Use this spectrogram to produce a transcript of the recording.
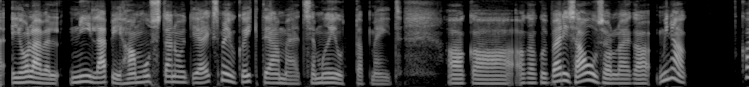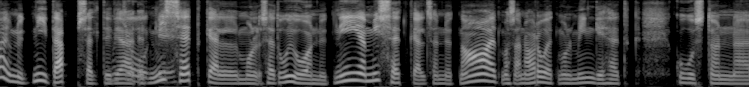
ei ole veel nii läbi hammustanud ja eks me ju kõik teame, et see mõjutab meid. aga, aga kui päris aus olla, ega mina ka nüüd nii täpselt ei tea, et mis hetkel mul see tuju on nüüd nii ja mis hetkel see on nüüd naa, et ma saan aru, et mul mingi hetk kuust on äh,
